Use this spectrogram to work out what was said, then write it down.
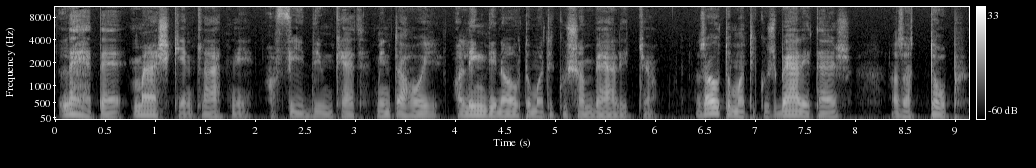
lehet-e másként látni a feedünket, mint ahogy a LinkedIn automatikusan beállítja. Az automatikus beállítás az a top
